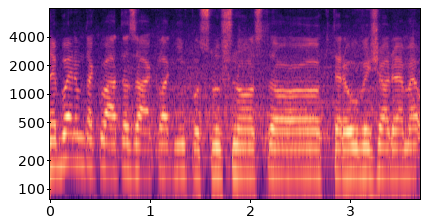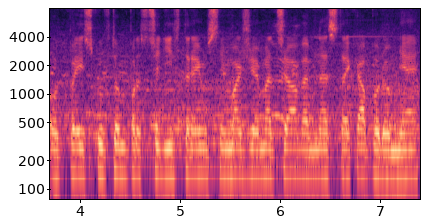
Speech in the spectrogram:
nebo jenom taková ta základní poslušnost, kterou vyžadujeme od pejsku v tom prostředí, v kterém s nima žijeme třeba ve mnestech a podobně.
